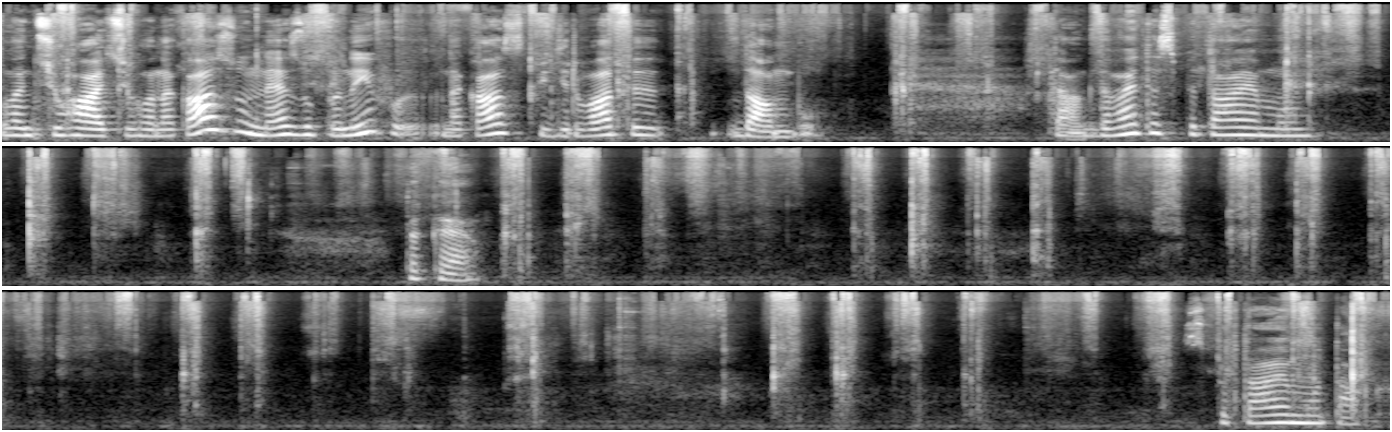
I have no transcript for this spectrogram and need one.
ланцюга цього наказу не зупинив наказ підірвати дамбу. Так, давайте спитаємо таке. Спитаємо так.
